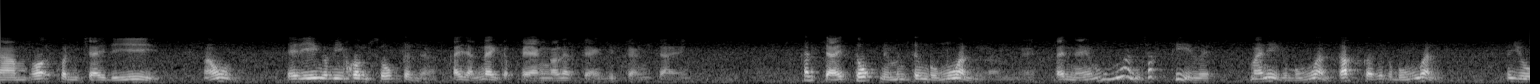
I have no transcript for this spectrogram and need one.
งาม เพราะคนใจดี เอา ใจดีก็มีความสุขกันนะใครอยากได้กับแปลงเอาแล้วแปลงจิตแปลงใจขั้นใจตุกเนี่ยมันตึงบุม้วนไปไหนม้วนสักที่เลย มานี่ก็บุม้วนกับก็ก็บุม้วนอยู่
